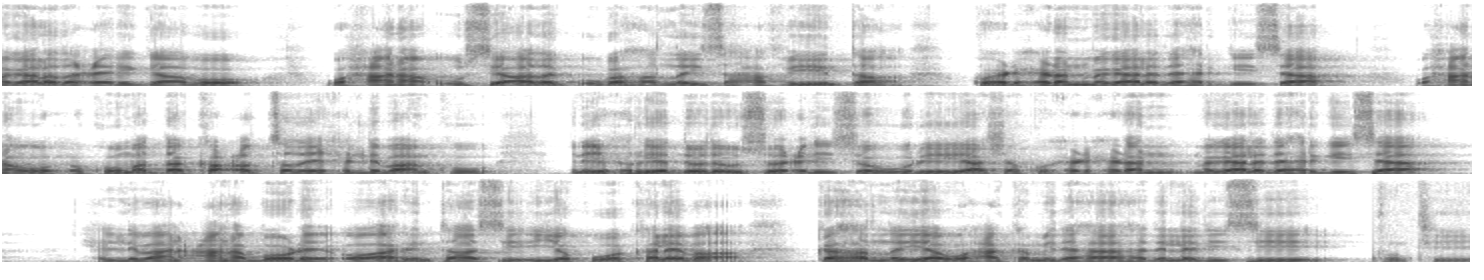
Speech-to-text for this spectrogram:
magaalada ceerigaabo waxaana uu si adag uga hadlay saxafiyiinta ku xidhxidhan magaalada hargeysa waxaana uu xukuumadda ka codsaday xildhibaanku inay xorriyaddooda u soo celiso wariyayaasha ku xidhxidhan magaalada hargeysa. Xildhibaan caana boodhe oo arrintaasi iyo kuwo kaleba ka hadlaya waxaa ka mid ahaa hadalladiisii. Runtii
